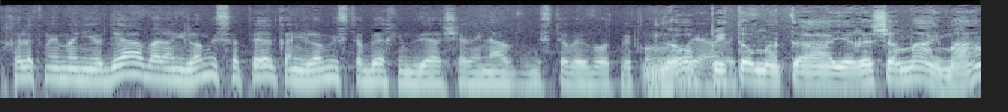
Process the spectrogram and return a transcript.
חלק מהם אני יודע, אבל אני לא מספר, כי אני לא מסתבך עם זה אשר עיניו מסתובבות בכל לא, הארץ. לא, פתאום אתה ירא שמיים, אה?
